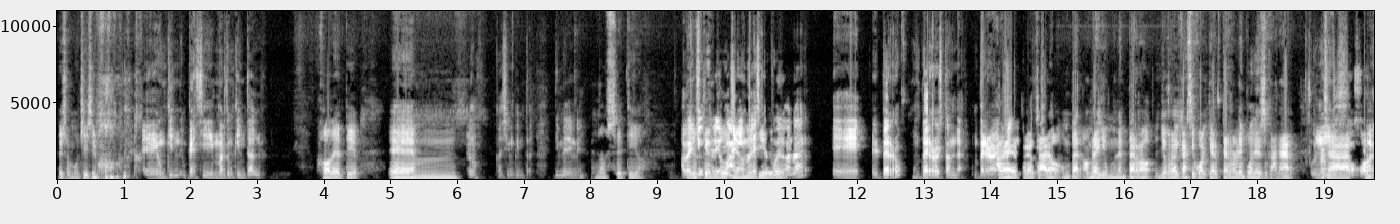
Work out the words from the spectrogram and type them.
Eso es muchísimo. Eh, un casi más de un quintal. Joder, tío. Em, No, casi un quintal. Dime, dime. no sé, tío. A ver, Yo yo, creo, animales que puedes ganar, eh, el perro, un perro estándar. Un perro, A ver, pero claro, un perro, hombre, y un perro, yo creo que casi cualquier perro le puedes ganar. pues O no, sea, no, ojo, por,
